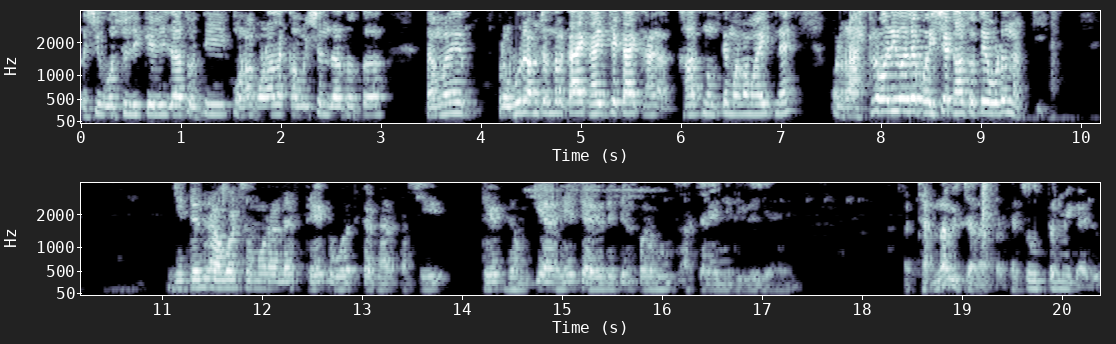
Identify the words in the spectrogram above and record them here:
कशी वसुली केली जात होती कोणाकोणाला कमिशन जात होतं त्यामुळे प्रभू रामचंद्र काय खायचे काय खात नव्हते मला माहीत नाही पण राष्ट्रवादीवाले पैसे खात होते एवढं नक्की. जितेंद्र आव्हाड समोर आल्यास थेट वध करणार अशी थेट धमकी आहे ती अयोध्येतील परमहंस आचार्यांनी दिलेली आहे. त्यांना विचारायचं त्याचं उत्तर मी काय देऊ?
